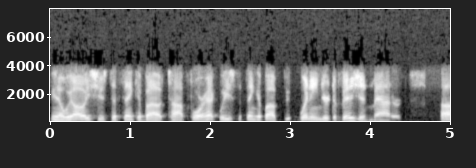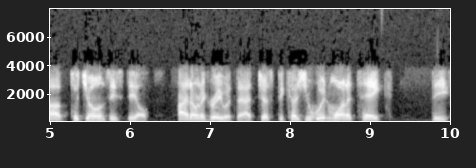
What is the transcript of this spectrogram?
You know, we always used to think about top four. Heck, we used to think about winning your division mattered. Uh, to Jonesy's deal, I don't agree with that. Just because you wouldn't want to take the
